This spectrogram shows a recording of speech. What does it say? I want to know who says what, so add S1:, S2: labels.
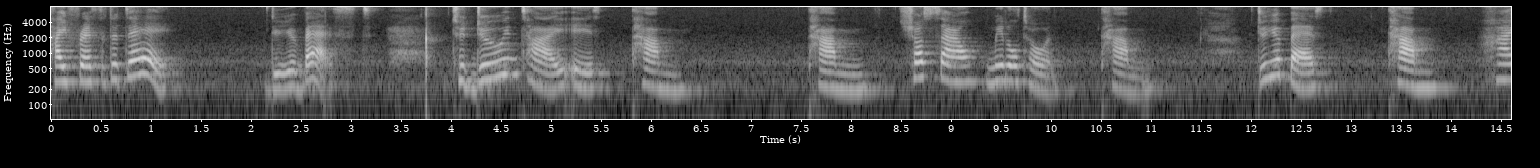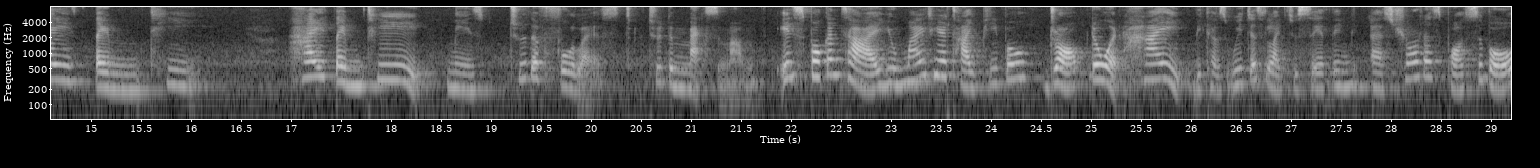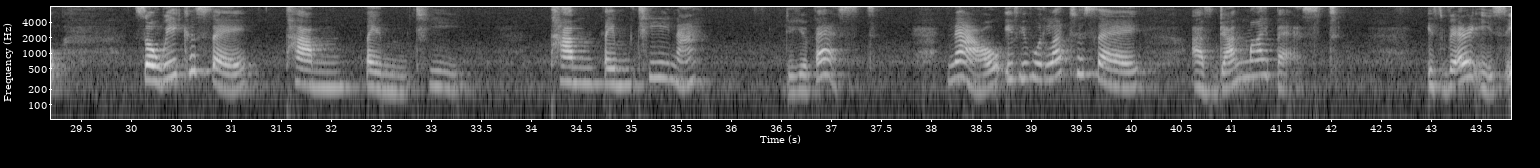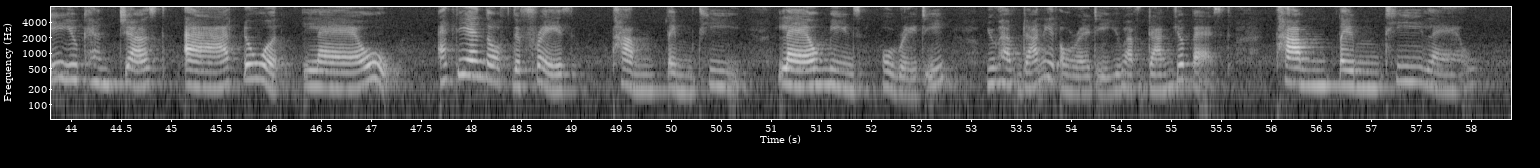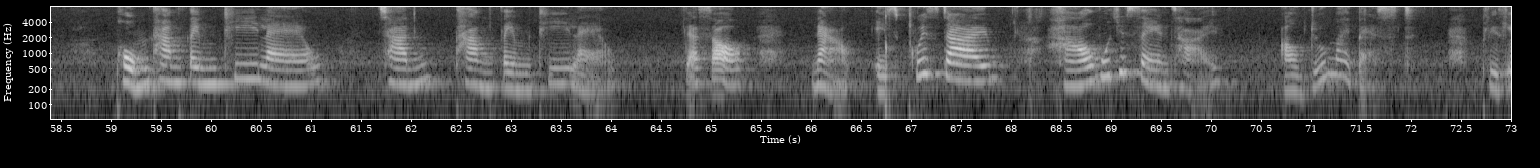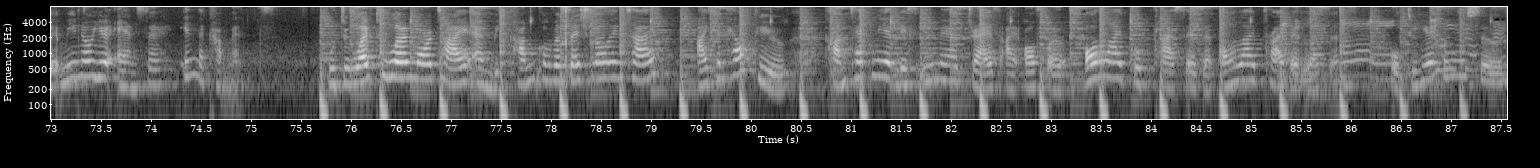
S1: Thai phrase of the day do your best to do in Thai is ทำทำ short sound middle tone ทำ do your best ทำให้เต็มที่ ให้เต็มที่ means to the fullest to the maximum in spoken Thai you might hear Thai people drop the word ให้ because we just like to say things as short as possible so we could say ทำเต็มที่ ทำเต็มที่นะ do your best now if you would like to say I've done my best it's very easy you can just add the word แล้ว at the end of the phrase ทำเต็มที่ แล้ว means already you have done it already you have done your best ทำเต็มที่แล้ว ผมทำเต็มที่แล้ว ฉันทำเต็มที่แล้ว That's all now it's quiz time how would you say in Thai I'll do my best please let me know your answer in the comments would you like to learn more Thai and become conversational in Thai I can help you contact me at this email address I offer online book classes and online private lessons hope to hear from you soon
